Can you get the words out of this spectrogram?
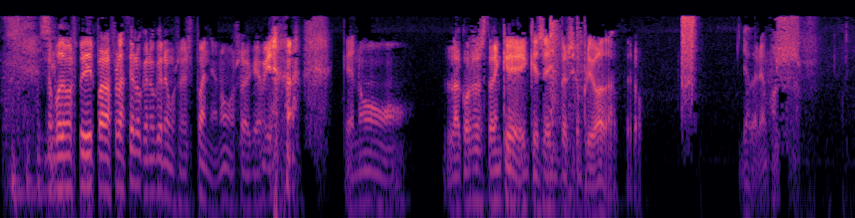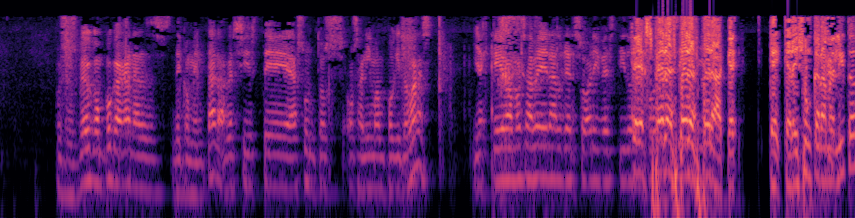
No podemos pedir para Francia lo que no queremos en España, ¿no? O sea que mira, que no. La cosa está en que, en que sea inversión privada, pero ya veremos. Pues os veo con pocas ganas de comentar, a ver si este asunto os, os anima un poquito más. Y es que vamos a ver al Gersuari vestido Eh, de espera, espera, espera. ¿que, que- queréis un caramelito?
